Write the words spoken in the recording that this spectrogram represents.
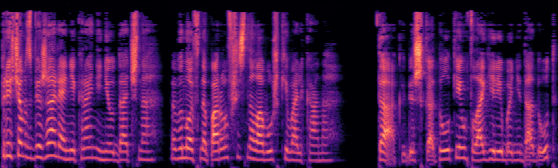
Причем сбежали они крайне неудачно, вновь напоровшись на ловушки Валькана. «Так, без шкатулки им флаги либо не дадут»,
